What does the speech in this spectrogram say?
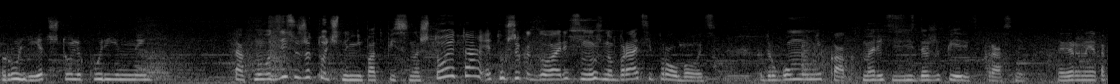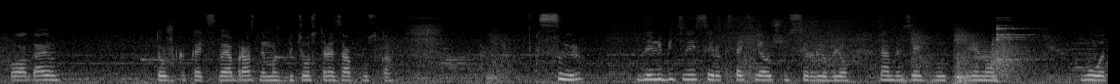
рулет, что ли, куриный. Так, ну вот здесь уже точно не подписано, что это. Это уже, как говорится, нужно брать и пробовать. По-другому никак. Смотрите, здесь даже перец красный. Наверное, я так полагаю, тоже какая-то своеобразная, может быть, острая закуска. Сыр. Для любителей сыра, кстати, я очень сыр люблю. Надо взять будет вино. Вот.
